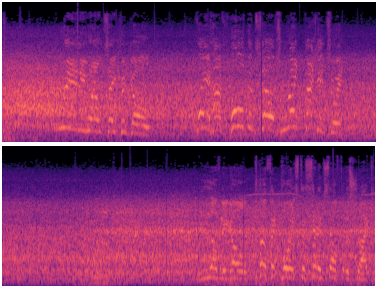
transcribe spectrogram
Really well taken goal. They have hauled themselves right back into it. Lovely goal. Perfect poise to set himself for the strike.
